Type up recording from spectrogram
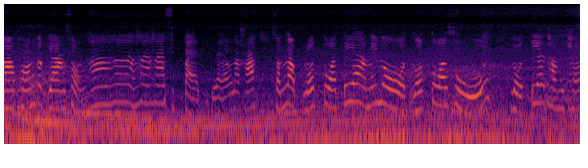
มาพร้อมกับยาง 255 558อีกแล้วนะคะสำหรับรถตัวเตี้ยไม่โหลด รถตัวสูง โหลดเตี้ยทำแค่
